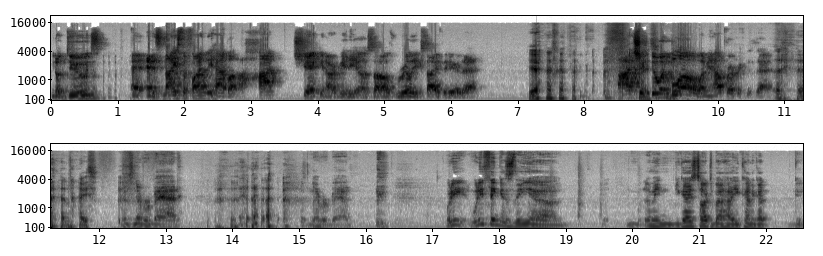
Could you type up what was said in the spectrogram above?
you know, dudes. and, and it's nice to finally have a, a hot chick in our video. So I was really excited to hear that. Yeah. Hot chick Nice. doing blow. I mean, how perfect is that? nice. It's never bad. It's never bad. What do you What do you think is the? Uh, I mean, you guys talked about how you kind of got,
